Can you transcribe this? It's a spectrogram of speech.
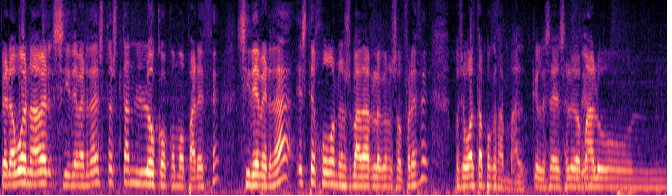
Pero bueno, a ver, si de verdad esto es tan loco como parece, si de verdad este juego nos va a dar lo que nos ofrece, pues igual tampoco tan mal, que les haya salido mal un,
